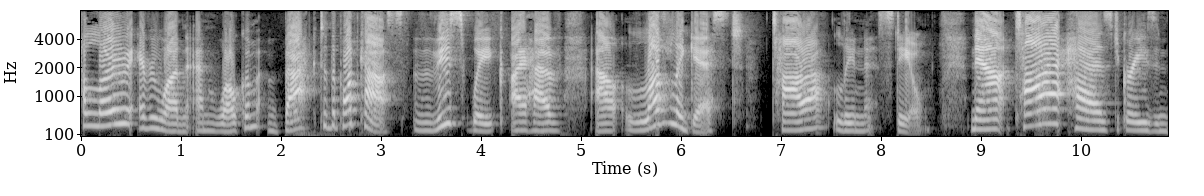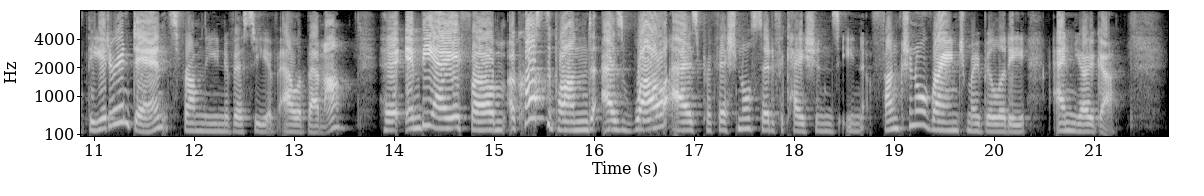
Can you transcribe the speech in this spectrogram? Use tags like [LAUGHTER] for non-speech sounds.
Hello, everyone, and welcome back to the podcast. This week I have our lovely guest, Tara Lynn Steele. Now, Tara has degrees in theatre and dance from the University of Alabama, her MBA from across the pond, as well as professional certifications in functional range mobility and yoga.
